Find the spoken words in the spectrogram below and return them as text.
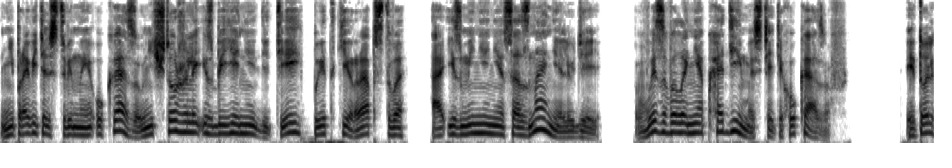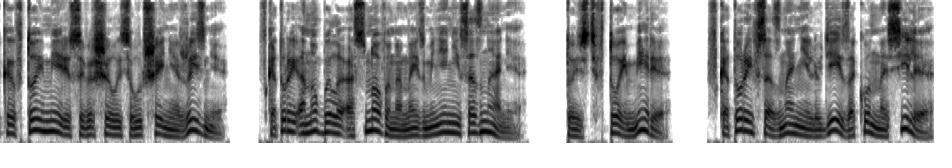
Неправительственные указы уничтожили избиение детей, пытки, рабство, а изменение сознания людей вызвало необходимость этих указов. И только в той мере совершилось улучшение жизни, в которой оно было основано на изменении сознания, то есть в той мере, в которой в сознании людей закон насилия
